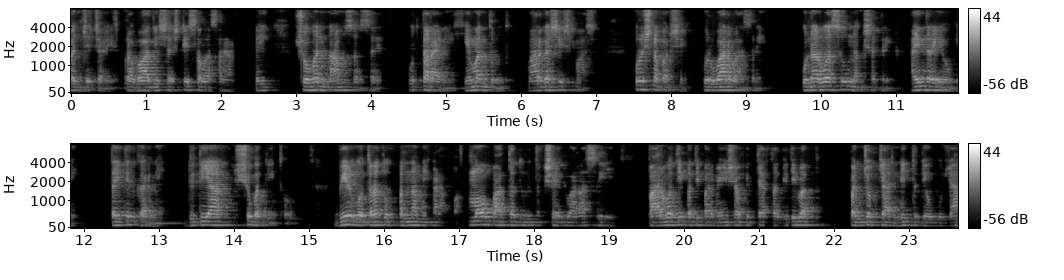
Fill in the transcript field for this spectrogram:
पंचेचाळीस। प्रभादी षष्टी संवत्सरामध्ये शोभन नाम सहस्रे। उत्तरायणी हेमंत ऋतू मार्गशीर्ष मास। कृष्ण पक्षे गुरुवार वासरे। पुनर्वसू नक्षत्रे। ऐंद्र योगे तैतील करणे द्वितीया शुभ तीर्थो वीर गोत्रात उत्पन्न मी कळावा मौ पात द्वारा श्री पार्वतीपती परमेश्वर विद्यार्थ विधिवत पंचोपचार नित्य देवपूजा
